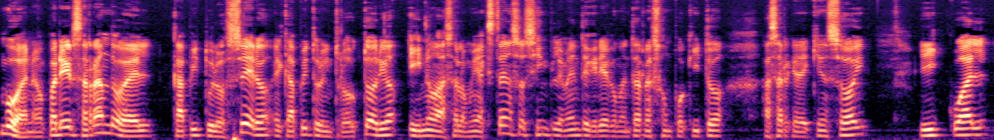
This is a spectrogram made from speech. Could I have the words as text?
Bueno, para ir cerrando el capítulo 0, el capítulo introductorio, y no hacerlo muy extenso, simplemente quería comentarles un poquito acerca de quién soy y cuál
